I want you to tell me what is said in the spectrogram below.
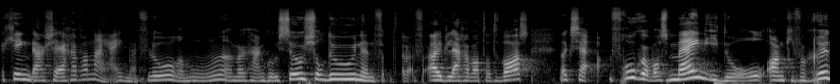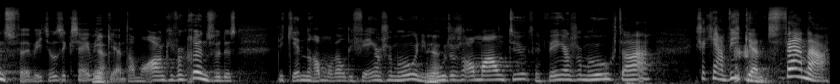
ging daar zeggen van, nou ja, ik ben Floor en en we gaan Go Social doen en uitleggen wat dat was. Dat ik zei, vroeger was mijn idool Ankie van Grunsven, weet je. Dus ik zei, wie Ja. kent allemaal Ankie van Grunsven? Dus die kinderen allemaal wel die vingers omhoog en die Ja. moeders allemaal natuurlijk, die vingers omhoog daar. Ik zeg, ja, wie kent Fenna?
